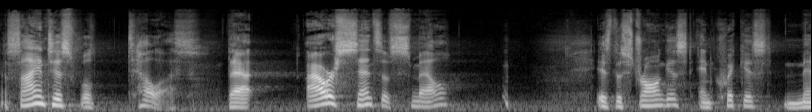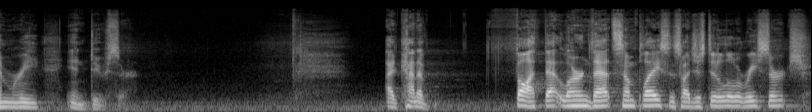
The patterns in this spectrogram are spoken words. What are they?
Now, scientists will tell us that our sense of smell is the strongest and quickest memory inducer. I'd kind of thought that, learned that someplace, and so I just did a little research.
